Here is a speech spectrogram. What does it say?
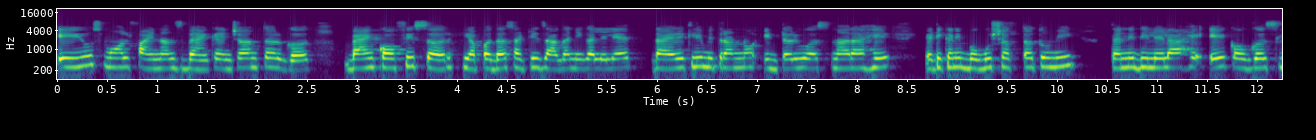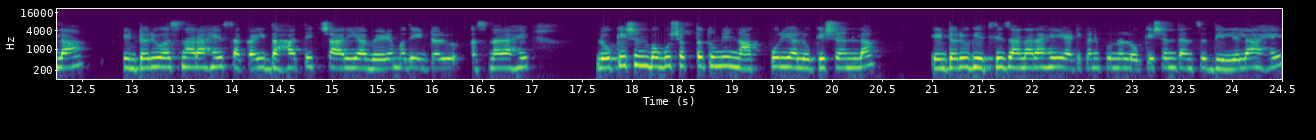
A U small finance bank यांच्या अंतर्गत बँक ऑफिसर या पदासाठी जागा निघालेल्या आहेत डायरेक्टली मित्रांनो इंटरव्ह्यू असणार आहे. या ठिकाणी बघू शकता तुम्ही त्यांनी दिलेला आहे. एक ऑगस्टला इंटरव्ह्यू असणार आहे. सकाळी दहा ते चार या वेळेमध्ये इंटरव्ह्यू असणार आहे. लोकेशन बघू शकता तुम्ही नागपूर या लोकेशनला इंटरव्ह्यू घेतली जाणार आहे. या ठिकाणी पूर्ण लोकेशन त्यांचं दिलेलं आहे.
